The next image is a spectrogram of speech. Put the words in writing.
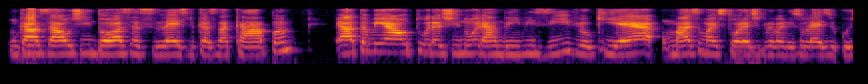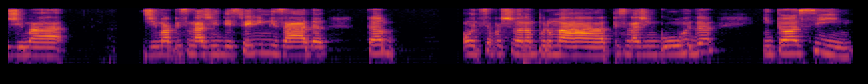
um casal de idosas lésbicas na capa. Ela também é autora de No Olhar do Invisível, que é mais uma história de protagonismo lésbico de uma, de uma personagem desfeminizada, onde se apaixona por uma personagem gorda então, assim,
